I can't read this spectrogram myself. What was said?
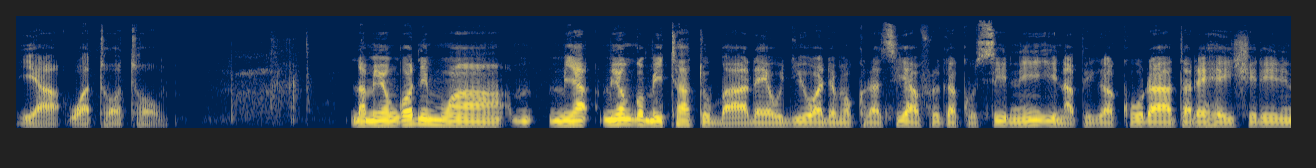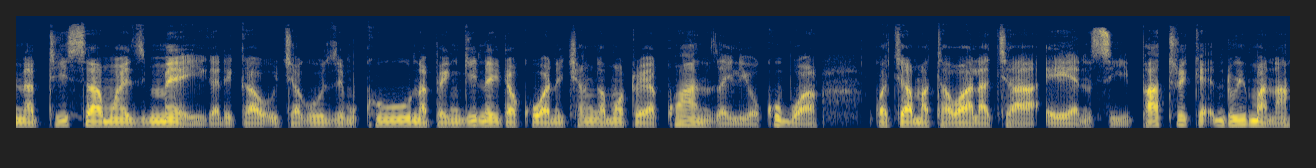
ya watoto. Na miongoni mwa miongo mitatu baada ya ujio wa demokrasia Afrika Kusini inapiga kura tarehe ishirini na tisa mwezi Mei katika uchaguzi mkuu, na pengine itakuwa ni changamoto ya kwanza iliyokubwa kwa chama tawala cha ANC. Patrick Ndwimana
